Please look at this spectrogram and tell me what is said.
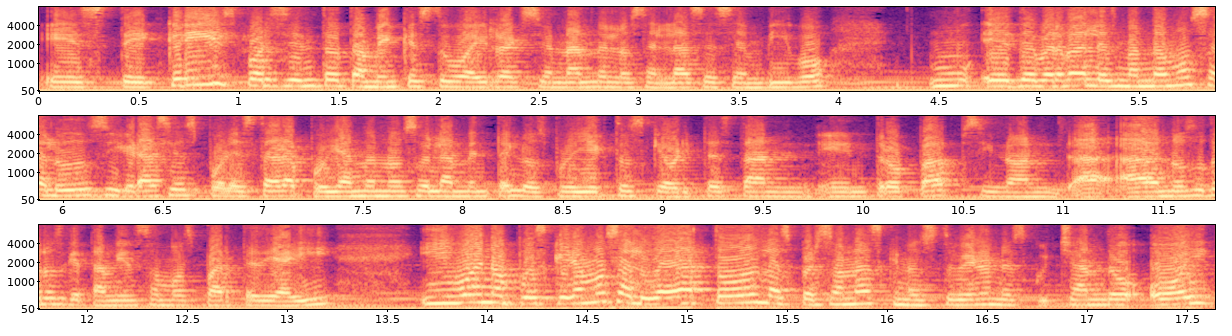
este, Cris, por ciento también que estuvo ahí reaccionando en los enlaces en vivo. Eh, de verdad les mandamos saludos y gracias por estar apoyando no solamente los proyectos que ahorita están en Tropa, sino a nosotros que también somos parte de ahí. Y bueno, pues queremos saludar a todas las personas personas que nos estuvieron escuchando hoy.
